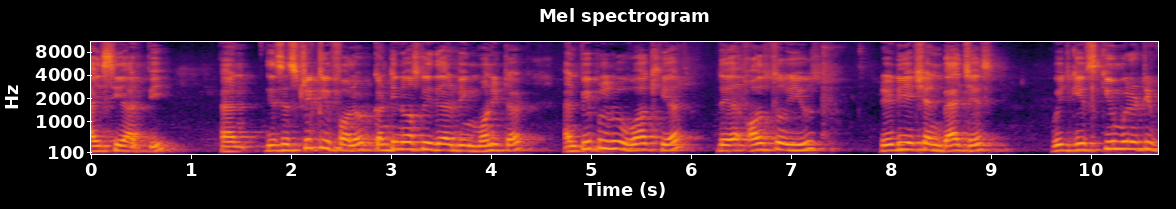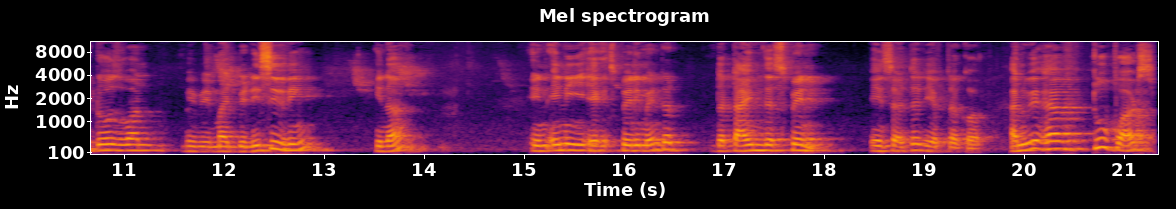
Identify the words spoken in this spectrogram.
ICRP and this is strictly followed continuously they are being monitored. And people who work here they also use radiation badges which gives cumulative dose one maybe might be receiving in a in any experiment at the time they spend inside the reactor core. And we have two parts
